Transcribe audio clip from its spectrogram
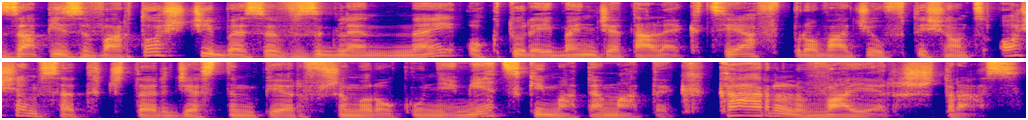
Zapis wartości bezwzględnej, o której będzie ta lekcja, wprowadził w 1841 roku niemiecki matematyk Karl Weierstrass.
